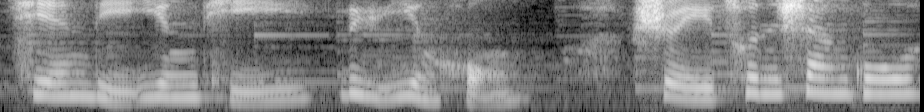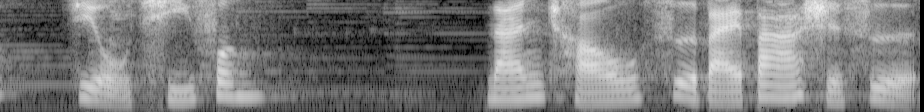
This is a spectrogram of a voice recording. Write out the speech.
千里莺啼绿映红，水村山郭酒旗风。南朝四百八十寺，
